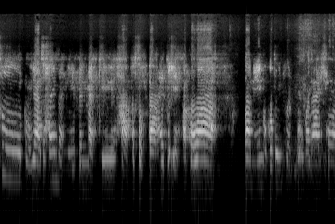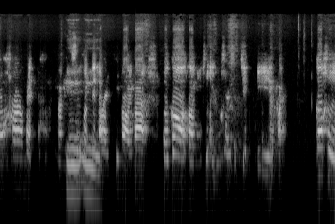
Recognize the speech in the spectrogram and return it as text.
คือหนูอยากจะให้แมตช์นี้เป็นแมตช์ที่หาประสบการณ์ให้ตัวเองค่ะเพราะว่าตอนนี้หนูก็เพิ่งเทิร์นโปรมาได้แค่ห้าแมตช์ค่ะมันอืมซึ่งมันเป็นอืมอะไรที่น้อยมาก แล้วก็ตอนนี้คืออายุแค่สิบเจ็ดปีอะค่ะ ก็คือ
